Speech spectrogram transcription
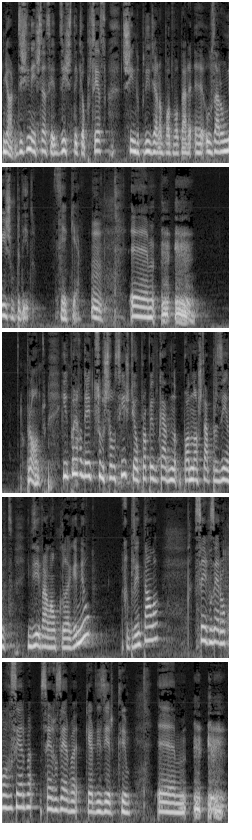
melhor, desistindo da instância, desiste daquele processo, desistindo do pedido, já não pode voltar a usar o mesmo pedido. Se é que é. Hum. Uh, pronto. E depois há o direito de subestabelecer isto, é o próprio educado pode não estar presente e dizer vai lá um colega meu, representá-la, sem reserva ou com reserva. Sem reserva quer dizer que um,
